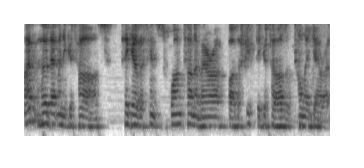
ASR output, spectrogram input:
I haven't heard that many guitars together since One Ton of Error by the 50 guitars of Tommy Garrett.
